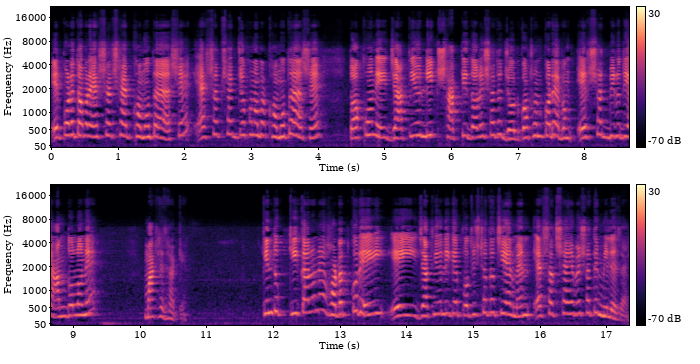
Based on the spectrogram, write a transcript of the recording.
এরপরে তো আবার এরশাদ সাহেব ক্ষমতায় আসে। এরশাদ সাহেব যখন আবার ক্ষমতায় আসে, তখন এই জাতীয় লীগ সাতটি দলের সাথে জোট গঠন করে এবং এরশাদ বিরোধী আন্দোলনে মাঠে থাকে। কিন্তু কি কারণে হঠাৎ করেই এই জাতীয় লীগের প্রতিষ্ঠাতা চেয়ারম্যান এরশাদ সাহেবের সাথে মিলে যায়?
